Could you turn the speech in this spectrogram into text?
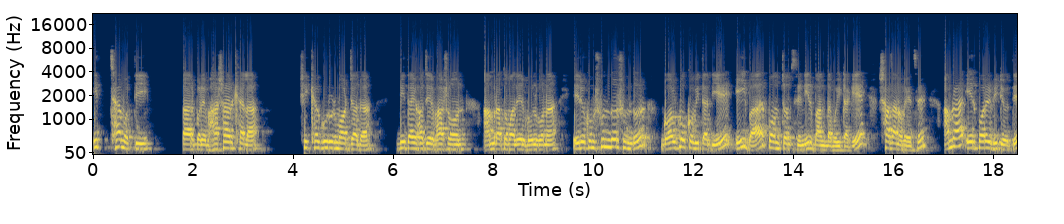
ইচ্ছামতি, তারপরে ভাষার খেলা, শিক্ষাগুরুর মর্যাদা, বিদায় হজের ভাষণ, আমরা তোমাদের ভুলবো না, এরকম সুন্দর সুন্দর গল্প কবিতা দিয়ে এইবার পঞ্চম শ্রেণির বাংলা বইটাকে সাজানো হয়েছে। আমরা এর পরের ভিডিওতে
